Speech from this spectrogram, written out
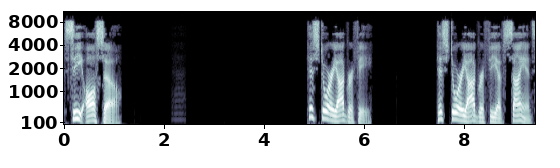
See also Historiography Historiography of science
